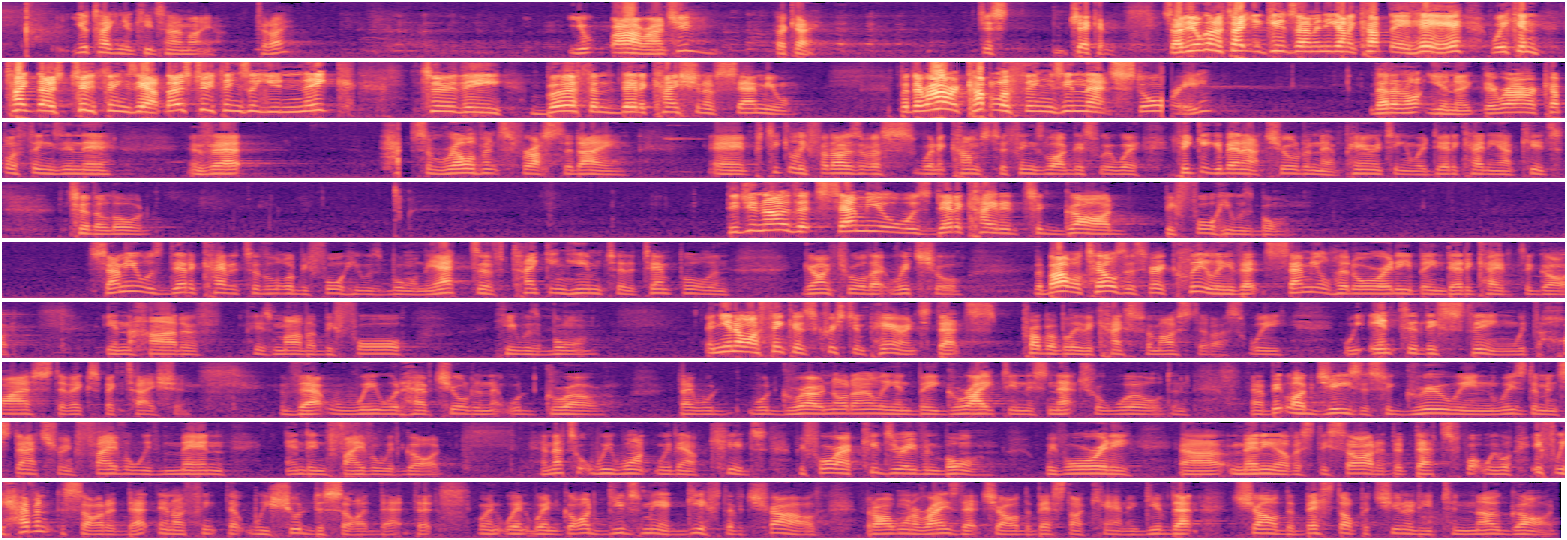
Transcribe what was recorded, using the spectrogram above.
You're taking your kids home, aren't you, today? You are, aren't you? Okay. Just checking. So if you're going to take your kids home and you're going to cut their hair, we can take those two things out. Those two things are unique to the birth and dedication of Samuel. But there are a couple of things in that story that are not unique. There are a couple of things in there that have some relevance for us today. And particularly for those of us when it comes to things like this, where we're thinking about our children, our parenting, and we're dedicating our kids to the Lord. Did you know that Samuel was dedicated to God before he was born? Samuel was dedicated to the Lord before he was born. The act of taking him to the temple and going through all that ritual. The Bible tells us very clearly that Samuel had already been dedicated to God in the heart of his mother before he was born. And you know, I think as Christian parents, that's probably the case for most of us. We, we enter this thing with the highest of expectation that we would have children that would grow. They would, would grow not only and be great in this natural world, and, a bit like Jesus, who grew in wisdom and stature, in favour with men and in favour with God. And that's what we want with our kids. Before our kids are even born, we've already, uh, many of us, decided that that's what we want. If we haven't decided that, then I think that we should decide that. That when, when, when God gives me a gift of a child, that I want to raise that child the best I can and give that child the best opportunity to know God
